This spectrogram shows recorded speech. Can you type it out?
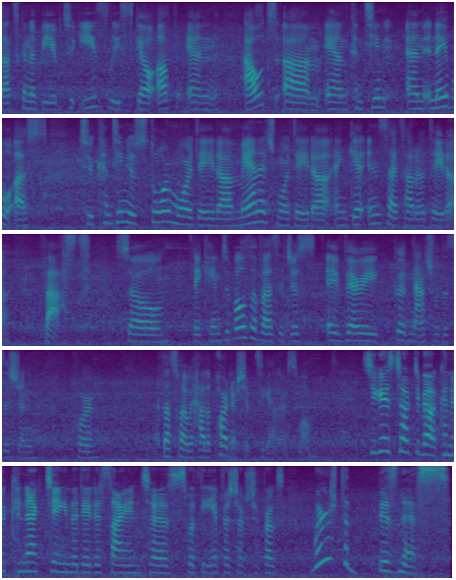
that's going to be able to easily scale up and out um, and, continue, and enable us to continue to store more data, manage more data, and get insights out of data fast. So they came to both of us, it's just a very good natural decision for, that's why we had a partnership together as well. So you guys talked about kind of connecting the data scientists with the infrastructure folks. Where's the business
